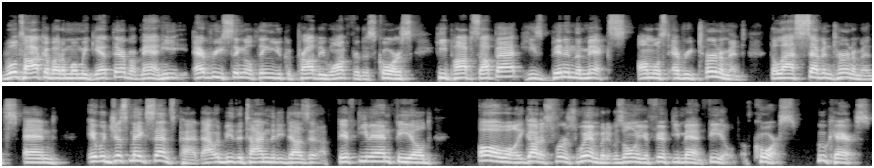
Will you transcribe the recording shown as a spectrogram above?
We'll talk about him when we get there, but man, he every single thing you could probably want for this course, he pops up at. He's been in the mix almost every tournament, the last seven tournaments, and it would just make sense, Pat. That would be the time that he does it. A 50 man field oh, well, he got his first win, but it was only a 50 man field. Of course. Who cares?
